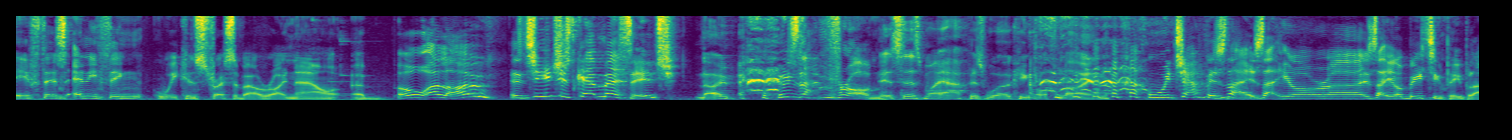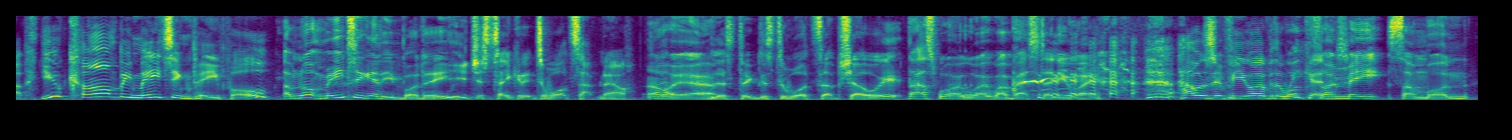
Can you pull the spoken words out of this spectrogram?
If there's anything we can stress about right now, uh, oh, hello. Did you just get a message? No. Who's that from? It says my app is working offline. Which app is that? Is that your uh, is that your meeting people app? You can't be meeting people. I'm not meeting anybody. You're just taking it to WhatsApp now. Oh yeah. Let's take this to WhatsApp, shall we? That's where I work my best anyway. How was it for you over the Once weekend? I meet someone,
